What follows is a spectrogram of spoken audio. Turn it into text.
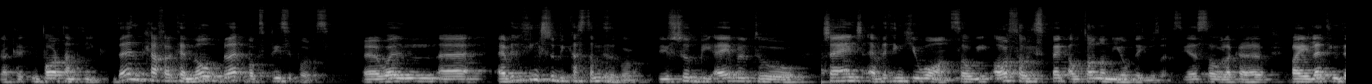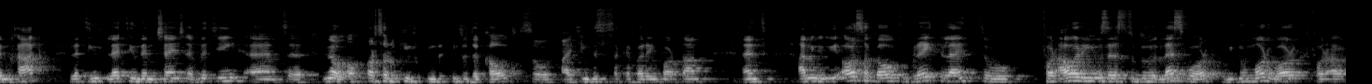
like an important thing. Then we have like a no black box principles. Uh, when uh, everything should be customizable. You should be able to change everything you want. So we also respect autonomy of the users. Yes, so like uh, by letting them hack, letting letting them change everything, and uh, you know also looking in the, into the code. So I think this is like a very important. And I mean, we also go to great length to for our users to do less work. We do more work for our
